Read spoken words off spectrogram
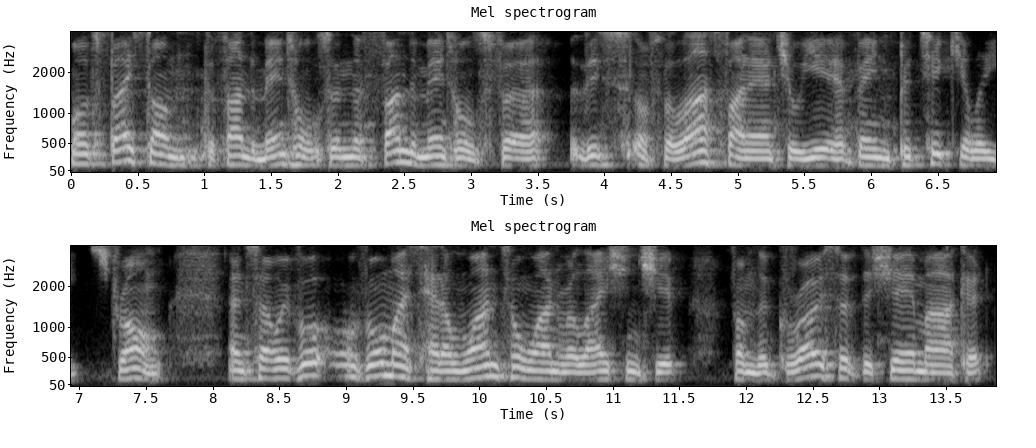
Well, it's based on the fundamentals, and the fundamentals for this of the last financial year have been particularly strong. And so we've, we've almost had a one to one relationship from the growth of the share market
